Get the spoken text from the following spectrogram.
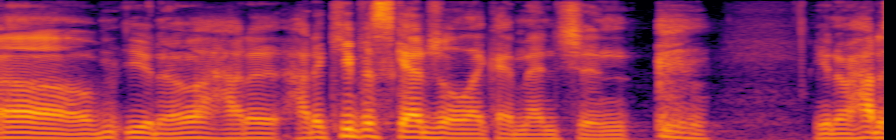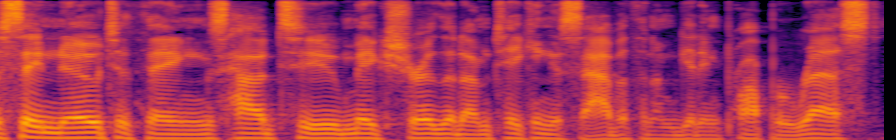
Um, you know, how to how to keep a schedule, like I mentioned. you know, how to say no to things, how to make sure that I'm taking a Sabbath and I'm getting proper rest.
